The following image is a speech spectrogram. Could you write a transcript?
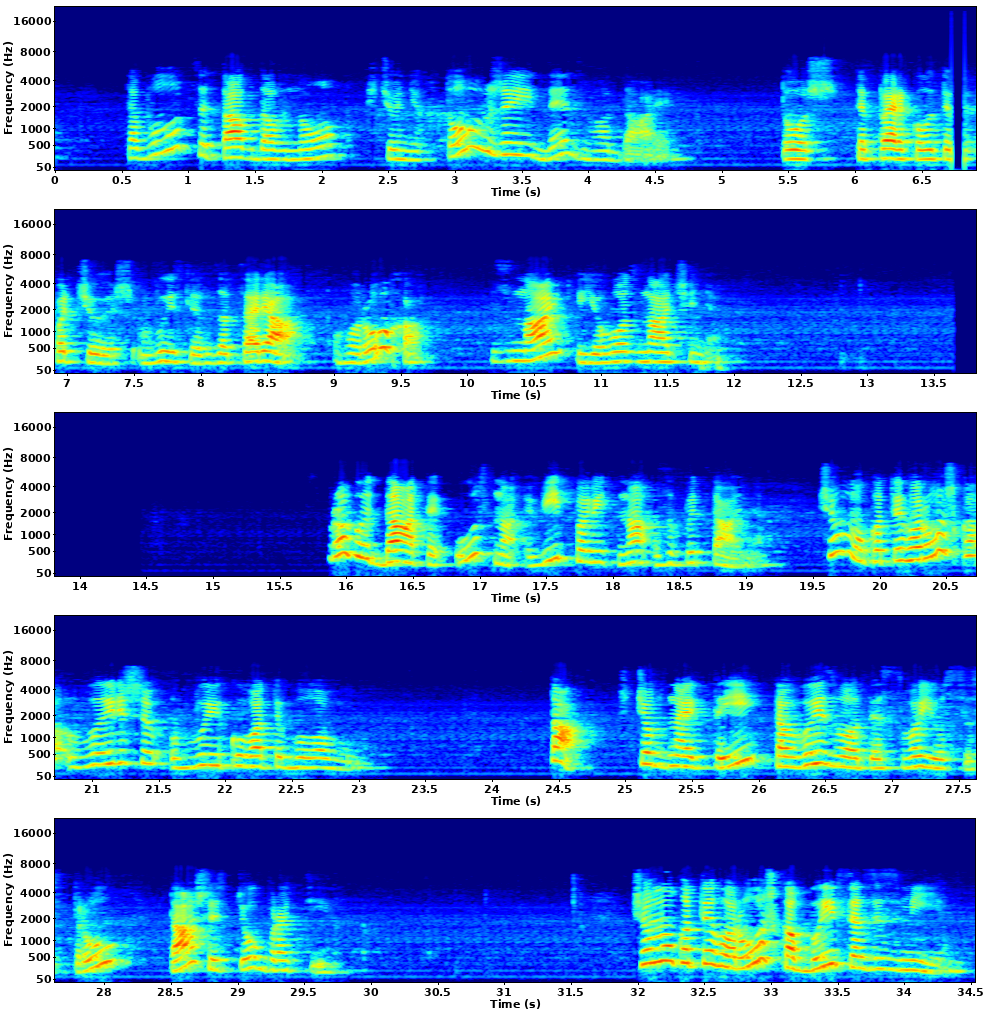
Та було це так давно, що ніхто вже й не згадає. Тож, тепер, коли ти почуєш вислів за царя Гороха, знай його значення. Спробуй дати усно відповідь на запитання, чому Котигорошка вирішив викувати булаву? Так, щоб знайти та визволити свою сестру та шістьох братів. Чому Котигорошка бився зі Змієм?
